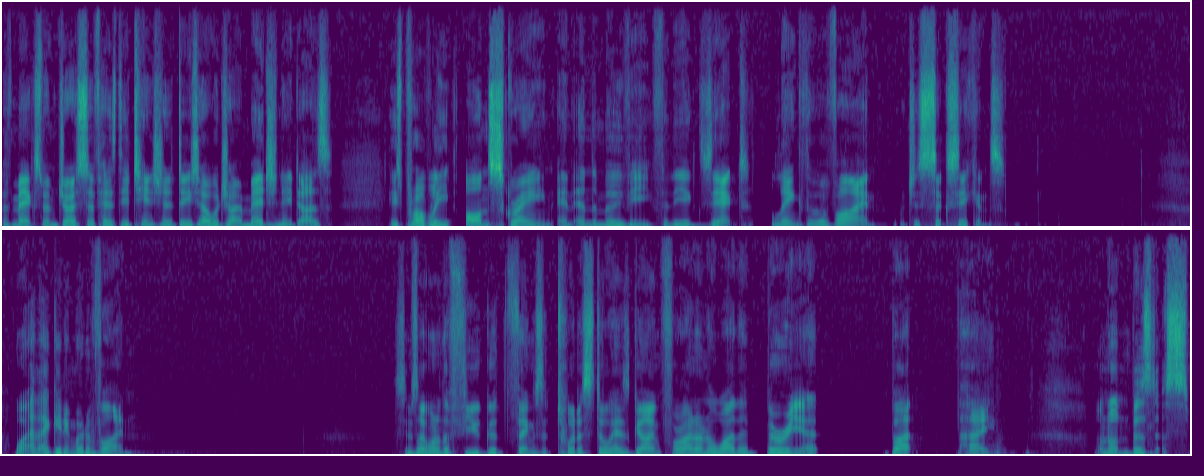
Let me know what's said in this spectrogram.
if Maximum Joseph has the attention to detail which I imagine he does, he's probably on screen and in the movie for the exact length of a Vine, which is 6 seconds. Why are they getting rid of Vine? Seems like one of the few good things that Twitter still has going for it. I don't know why they bury it. But hey, I'm not in business.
